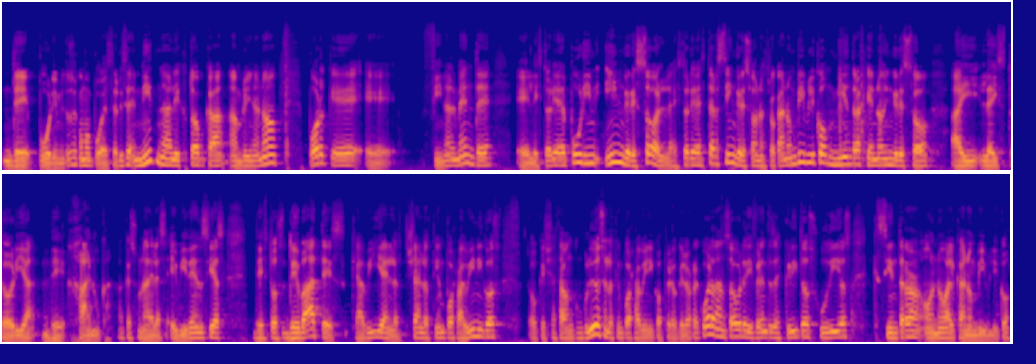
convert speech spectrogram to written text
de Purim. Entonces, ¿cómo puede ser? Dice, Nitna Lichtopka Ambrina no, porque eh, finalmente eh, la historia de Purim ingresó, la historia de Esther sí ingresó a nuestro canon bíblico, mientras que no ingresó ahí la historia de Hanukkah. Acá es una de las evidencias de estos debates que había en los, ya en los tiempos rabínicos, o que ya estaban concluidos en los tiempos rabínicos, pero que lo recuerdan sobre diferentes escritos judíos si entraron o no al canon bíblico.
